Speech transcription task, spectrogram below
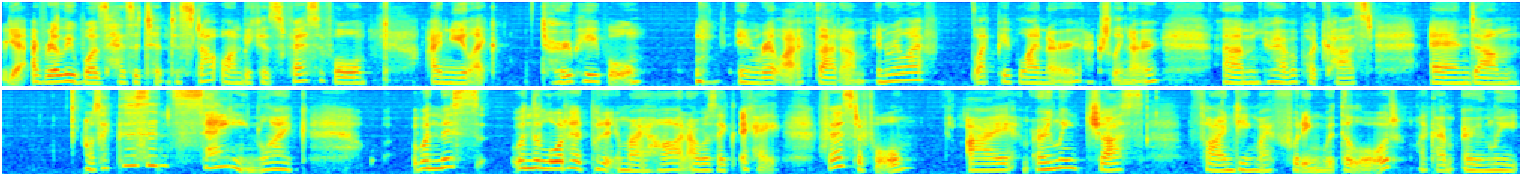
yeah I really was hesitant to start one because first of all I knew like two people in real life that um in real life like people I know actually know um, who have a podcast, and um, I was like, this is insane. Like when this when the Lord had put it in my heart, I was like, okay, first of all, I am only just finding my footing with the Lord. Like I'm only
